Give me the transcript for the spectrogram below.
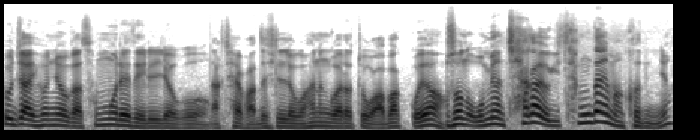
효자 효녀가 선물해 드리려고 낙찰 받으시려고 하는 거라 또 와봤고요. 우선 오면 차가 여기 상당히 많거든요.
